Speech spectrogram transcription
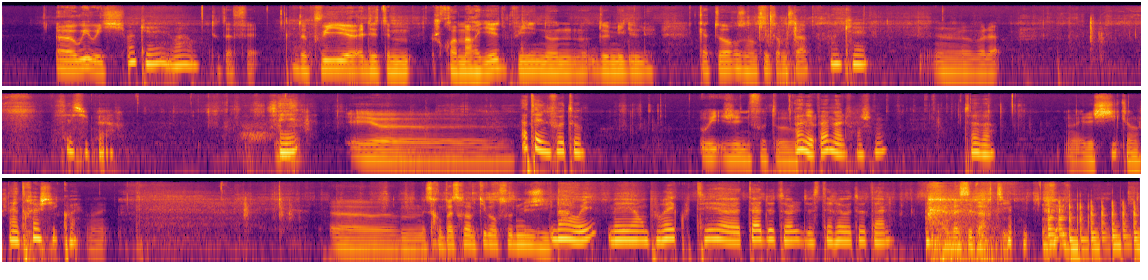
Euh, oui, oui, Ok, waouh. tout à fait. Depuis, euh, elle était, je crois, mariée depuis non- 2014, un truc comme ça. Ok, Euh, voilà. c'est super. Et Et euh, Ah, t'as une photo. oui, j'ai une photo. Ah, elle est pas mal, franchement. Ça va. Elle est chic, hein, je trouve. très chic, ouais. Euh, Est-ce qu'on passerait un petit morceau de musique? Bah oui, mais on pourrait écouter euh, Tas de Toll de Stéréo Total. Ah bah c'est parti.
